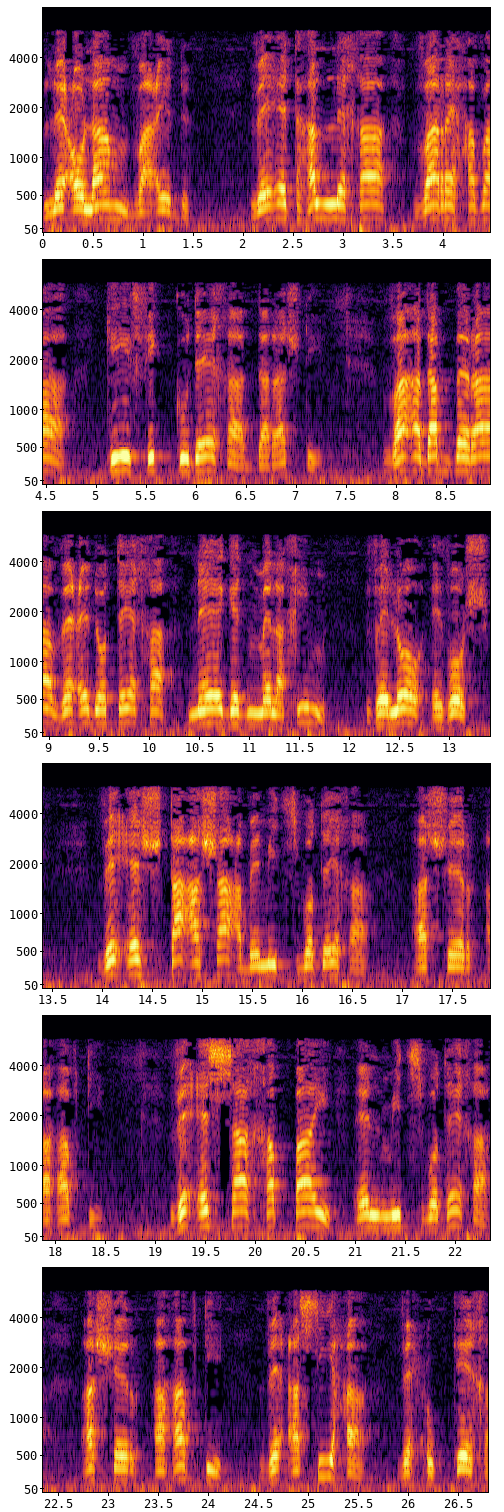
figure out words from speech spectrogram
לעולם ועד, ואתהלך ברחבה, כי פיקודיך דרשתי. ואדברה ועדותיך נגד מלכים, ולא אבוש, ואשתעשע במצוותיך אשר אהבתי. ואשא כפי אל מצוותיך אשר אהבתי, ואשיך וחוקיך.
